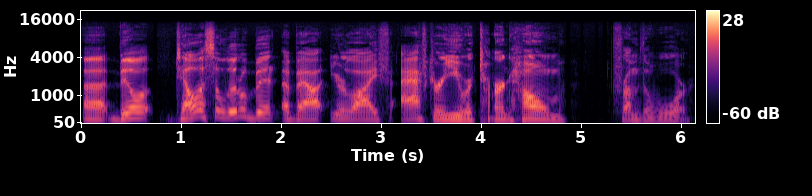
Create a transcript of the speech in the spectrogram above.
Uh, Bill, Tell us a little bit about your life after you returned home from the war.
